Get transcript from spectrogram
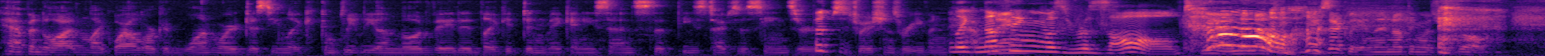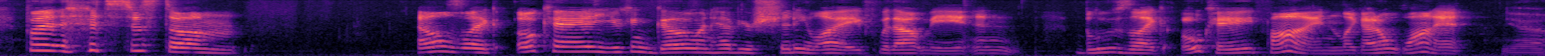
happened a lot in like Wild Orchid One, where it just seemed like completely unmotivated. Like it didn't make any sense that these types of scenes or But, situations were even like happening. nothing was resolved." Yeah, and then nothing, exactly, and then nothing was resolved. But it's just um Elle's like, okay, you can go and have your shitty life without me and Blue's like, okay, fine, like I don't want it. Yeah,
